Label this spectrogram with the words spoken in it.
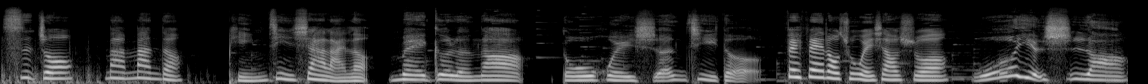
四周慢慢的。平静下来了。每个人啊都会生气的。狒狒露出微笑说：“我也是啊，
